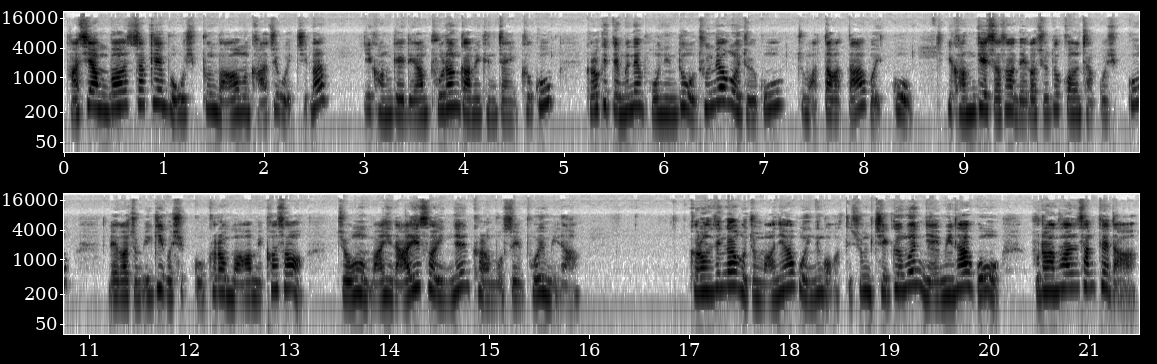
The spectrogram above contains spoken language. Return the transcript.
다시 한번 시작해보고 싶은 마음은 가지고 있지만 이 관계에 대한 불안감이 굉장히 크고 그렇기 때문에 본인도 두 명을 들고 좀 왔다 갔다 하고 있고 이 관계에 있어서 내가 주도권을 잡고 싶고 내가 좀 이기고 싶고 그런 마음이 커서 좀 많이 날이 서 있는 그런 모습이 보입니다. 그런 생각을 좀 많이 하고 있는 것 같아요. 좀 지금은 예민하고 불안한 상태다.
